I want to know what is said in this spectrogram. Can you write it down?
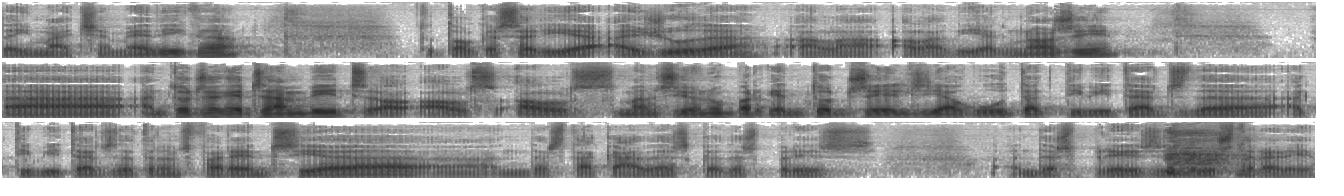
d'imatge mèdica, tot el que seria ajuda a la, a la diagnosi, Eh, en tots aquests àmbits els, els menciono perquè en tots ells hi ha hagut activitats de, activitats de transferència eh, destacades que després, després il·lustraré.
